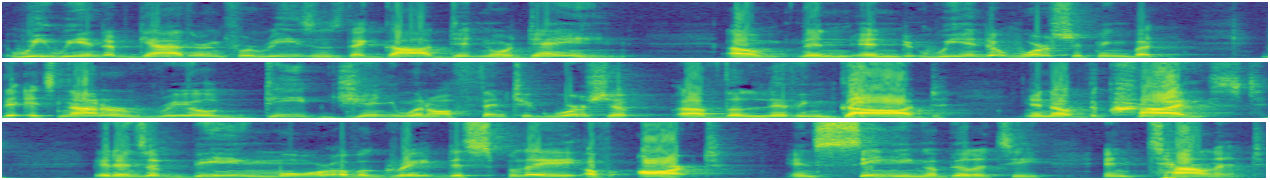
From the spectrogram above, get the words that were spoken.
We we end up gathering for reasons that God didn't ordain, um, and and we end up worshiping, but it's not a real deep, genuine, authentic worship of the living God and of the Christ, it ends up being more of a great display of art and singing ability and talent.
